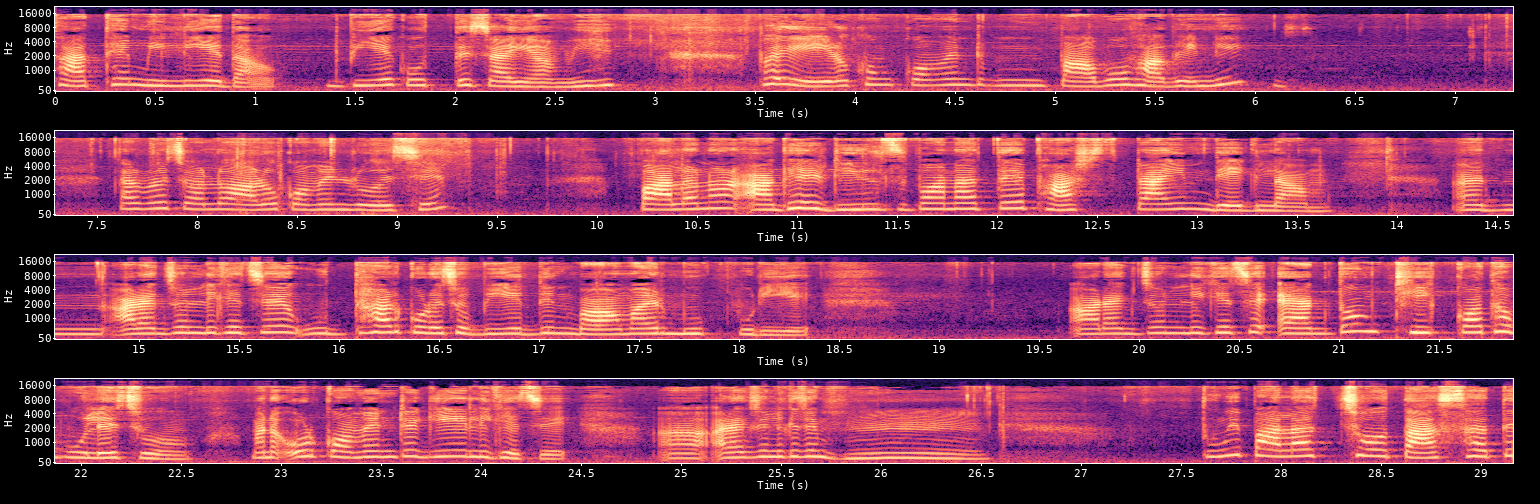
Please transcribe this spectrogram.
সাথে মিলিয়ে দাও। বিয়ে করতে চাই আমি। ভাই এরকম কমেন্ট পাবো ভাবেনি। তারপরে চলো আরও কমেন্ট রয়েছে। পালানোর আগে রিলস বানাতে ফার্স্ট টাইম দেখলাম। আর, একজন লিখেছে উদ্ধার করেছ বিয়ের দিন বাবা মায়ের মুখ পুড়িয়ে। আর একজন লিখেছে একদম ঠিক কথা বলেছ। মানে ওর কমেন্টে গিয়ে লিখেছে আর একজন লিখেছে হুম তুমি পালাচ্ছ তার সাথে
